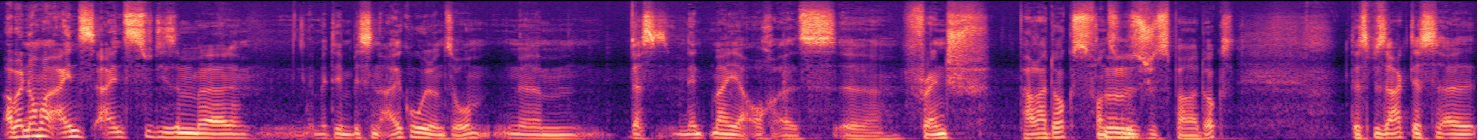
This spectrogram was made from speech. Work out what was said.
Aber nochmal eins, eins zu diesem, äh, mit dem bisschen Alkohol und so. Ähm, das nennt man ja auch als äh, French Paradox, französisches mhm. Paradox. Das besagt, dass äh,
